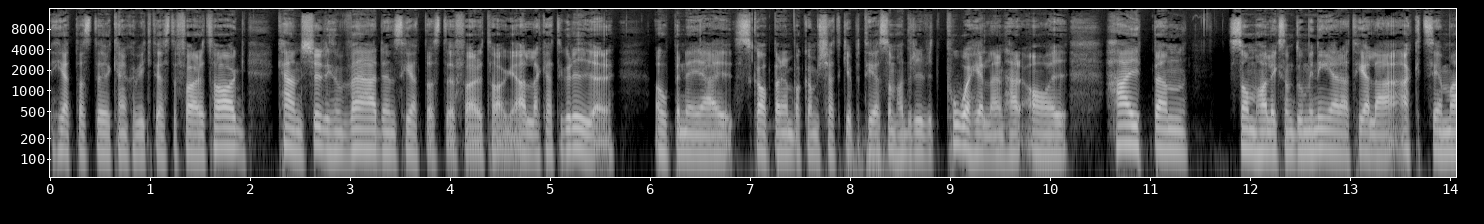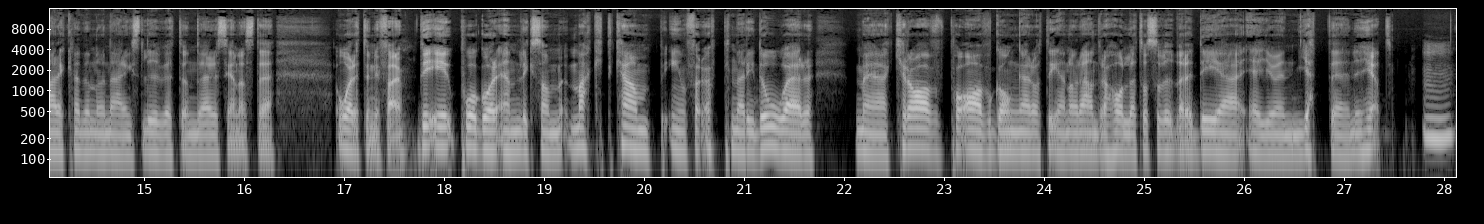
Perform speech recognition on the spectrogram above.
hetaste, kanske viktigaste företag. Kanske liksom världens hetaste företag i alla kategorier. OpenAI, skaparen bakom ChatGPT som har drivit på hela den här AI-hypen som har liksom dominerat hela aktiemarknaden och näringslivet under det senaste året ungefär. Det är, pågår en liksom maktkamp inför öppna ridåer med krav på avgångar åt det ena och det andra hållet och så vidare. Det är ju en jättenyhet. Mm.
